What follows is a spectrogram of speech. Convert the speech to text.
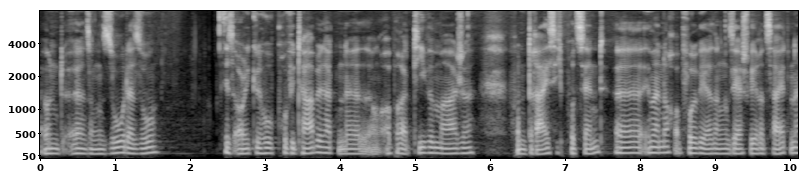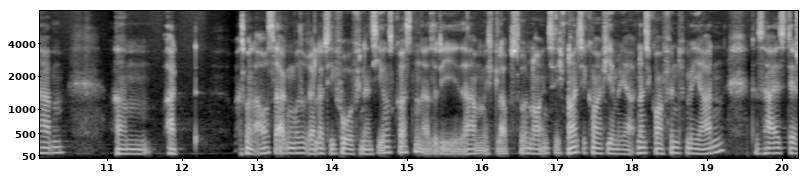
Und äh, so oder so ist Oracle hoch profitabel, hat eine operative Marge von 30 Prozent äh, immer noch, obwohl wir ja sagen, sehr schwere Zeiten haben. Ähm, hat was man auch sagen muss, relativ hohe Finanzierungskosten. Also die haben, ich glaube, so 90, 90,4 Milliarden, 90,5 Milliarden. Das heißt, der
